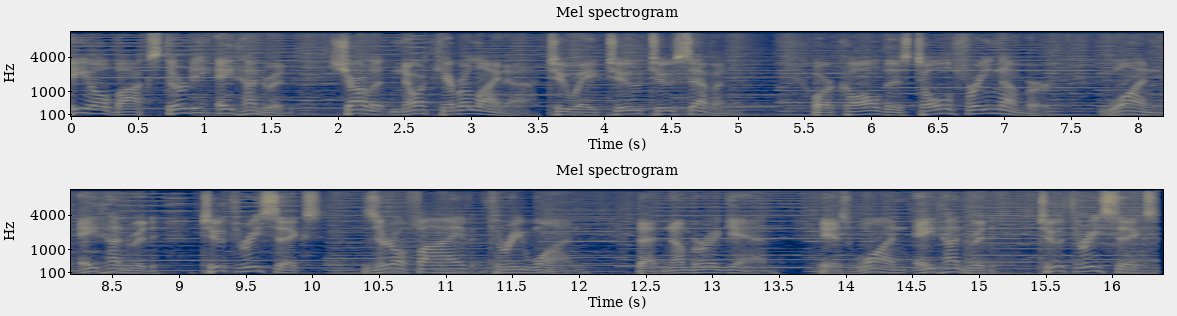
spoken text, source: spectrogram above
P.O. Box 3800, Charlotte, North Carolina 28227. Or call this toll free number 1 800 236 0531. That number again is 1 800 236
